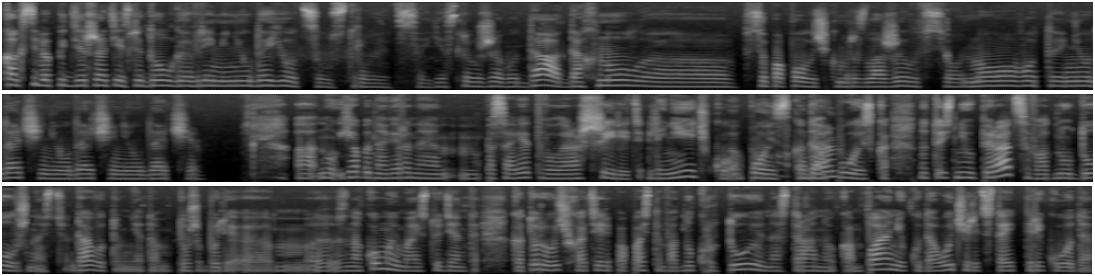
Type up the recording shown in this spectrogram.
Как себя поддержать, если долгое время не удается устроиться? Если уже вот, да, отдохнул, э, все по полочкам разложил, все, но вот неудачи, неудачи, неудачи. А, ну, я бы, наверное, посоветовала расширить линеечку э, поиска, да, да? поиска. Ну, то есть не упираться в одну должность. Да, вот у меня там тоже были э, знакомые мои студенты, которые очень хотели попасть там в одну крутую иностранную компанию, куда очередь стоит три года.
